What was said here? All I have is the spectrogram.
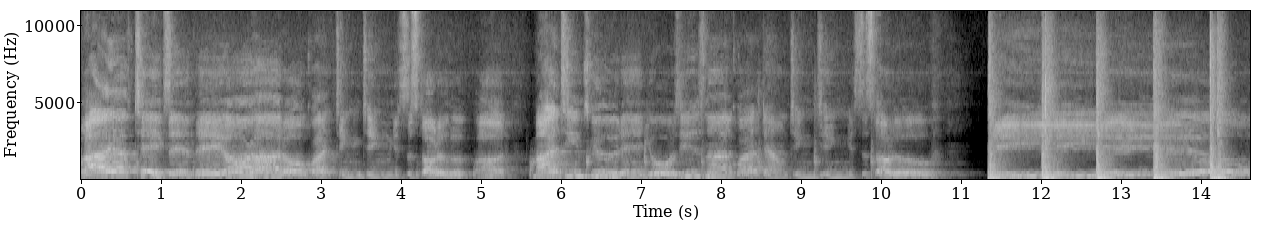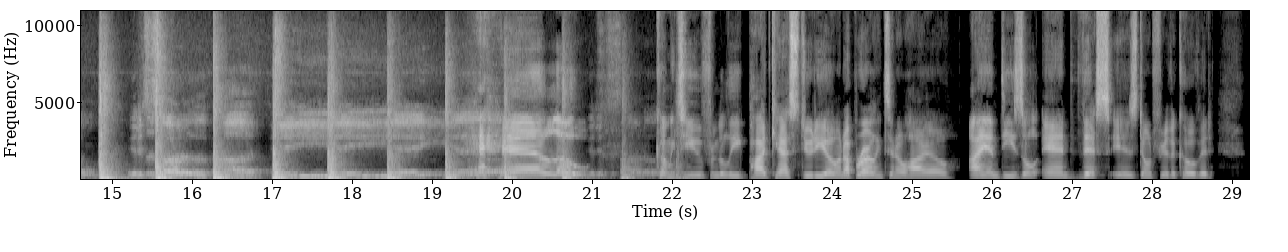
I have takes and they are hot, all quite ting ting. It's the start of the pod. My team's good and yours is not quite down ting ting. It's the start of. Hey, hey, hey. It's the start of the pod. Hey. Hello. Of- Coming to you from the League Podcast Studio in Upper Arlington, Ohio. I am Diesel, and this is Don't Fear the COVID.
